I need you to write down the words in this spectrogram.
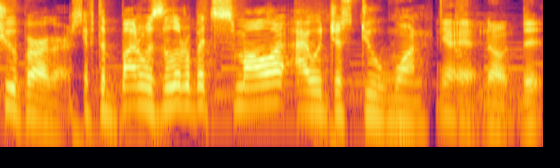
two burgers. If the bun was a little bit smaller, I would just do one. Yeah, yeah. No, the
